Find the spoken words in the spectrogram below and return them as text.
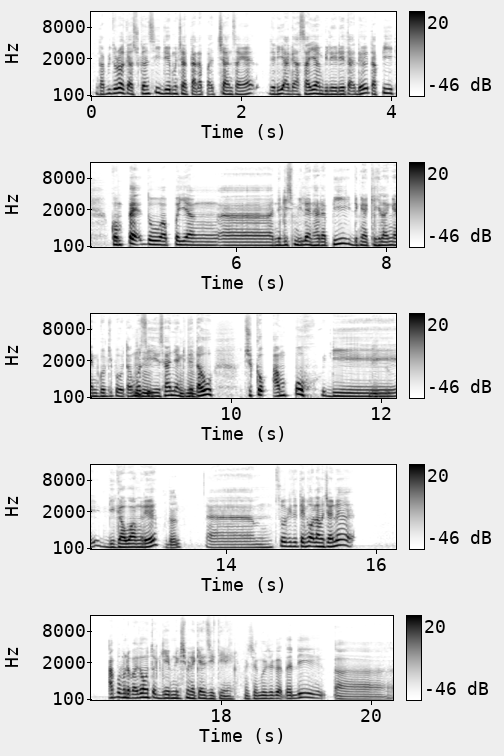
Tapi itulah kat Sukan C Dia macam tak dapat chance sangat Jadi agak sayang Bila dia tak ada Tapi Compared tu Apa yang uh, Negeri Sembilan hadapi Dengan kehilangan Goalkeeper utama Mhm. mm-hmm. Si Ihsan Yang kita Mhm. tahu Cukup ampuh Di Di gawang dia Betul. um, So kita tengoklah macam mana Apa pendapat kau Untuk game Negeri Sembilan KL City ni Macam aku cakap tadi uh,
